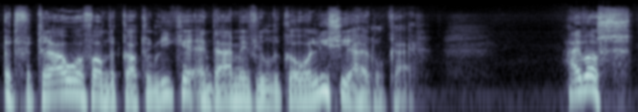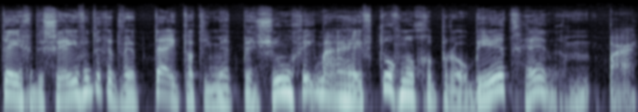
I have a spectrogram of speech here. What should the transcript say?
het vertrouwen van de katholieken en daarmee viel de coalitie uit elkaar. Hij was tegen de 70, het werd tijd dat hij met pensioen ging, maar hij heeft toch nog geprobeerd, hè, een paar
